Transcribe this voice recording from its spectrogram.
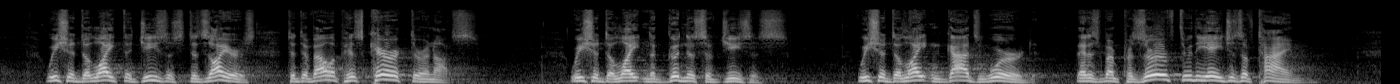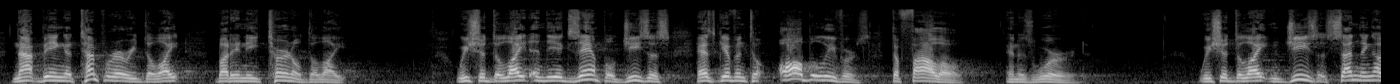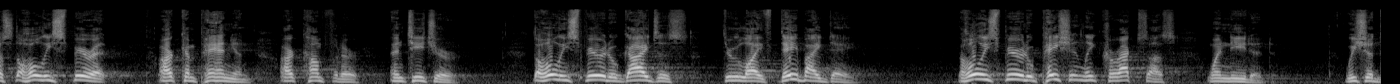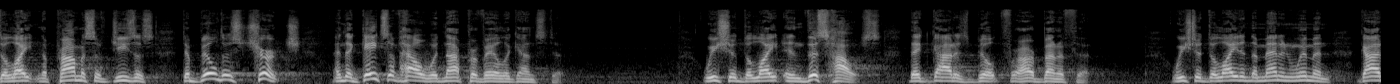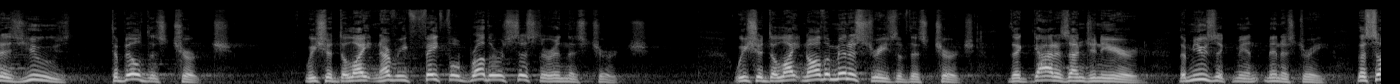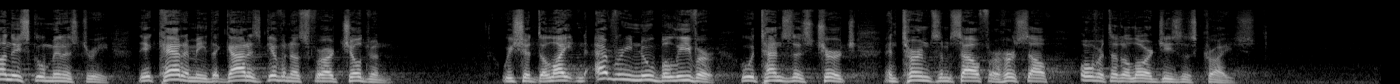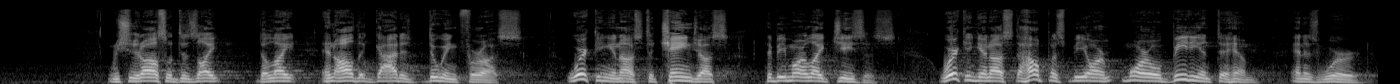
We should delight that Jesus desires to develop his character in us. We should delight in the goodness of Jesus. We should delight in God's word that has been preserved through the ages of time, not being a temporary delight, but an eternal delight. We should delight in the example Jesus has given to all believers to follow in His Word. We should delight in Jesus sending us the Holy Spirit, our companion, our comforter, and teacher. The Holy Spirit who guides us through life day by day. The Holy Spirit who patiently corrects us when needed. We should delight in the promise of Jesus to build His church, and the gates of hell would not prevail against it we should delight in this house that God has built for our benefit. We should delight in the men and women God has used to build this church. We should delight in every faithful brother or sister in this church. We should delight in all the ministries of this church that God has engineered the music ministry, the Sunday school ministry, the academy that God has given us for our children we should delight in every new believer who attends this church and turns himself or herself over to the Lord Jesus Christ. We should also delight, delight in all that God is doing for us, working in us to change us to be more like Jesus, working in us to help us be more obedient to Him and His Word,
